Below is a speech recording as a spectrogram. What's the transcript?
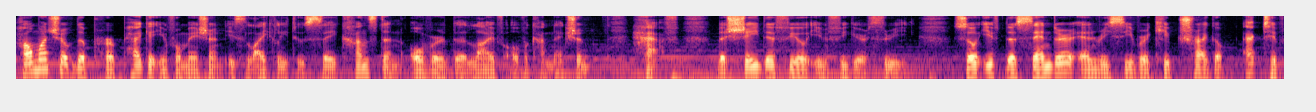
How much of the per packet information is likely to stay constant over the life of a connection? Half, the shaded field in Figure 3. So if the sender and receiver keep track of active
